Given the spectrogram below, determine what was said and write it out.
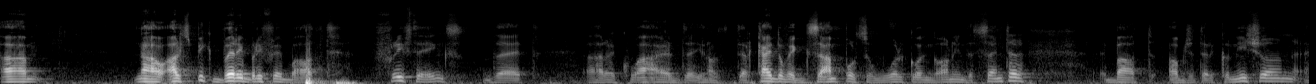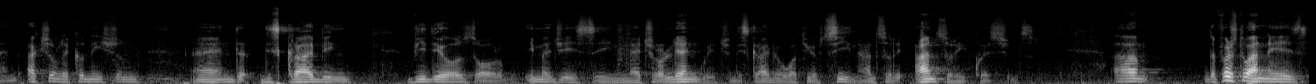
Um, now, I'll speak very briefly about three things that are required, you know, they're kind of examples of work going on in the center about object recognition and action recognition and describing videos or images in natural language, describing what you have seen, answering, answering questions. Um, the first one is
